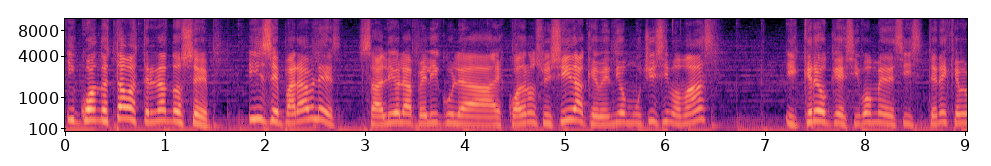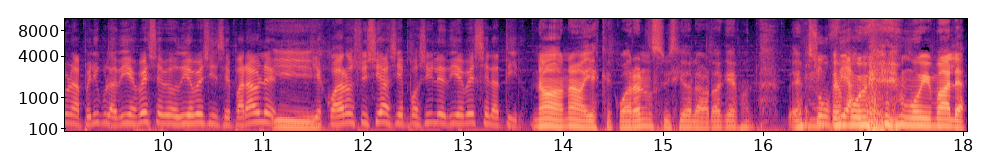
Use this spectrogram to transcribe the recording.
Y cuando estaba estrenándose Inseparables, salió la película Escuadrón Suicida que vendió muchísimo más. Y creo que si vos me decís, tenés que ver una película 10 veces, veo 10 veces Inseparable. Y- Y Escuadrón Suicida, si es posible, 10 veces la tiro. No, no, y es que Escuadrón Suicida la verdad que es, es, Es un mu- es muy, muy mala.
